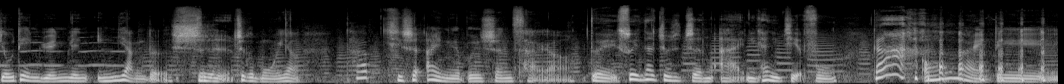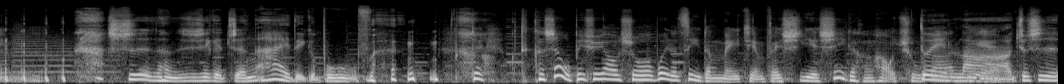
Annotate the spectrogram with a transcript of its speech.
有点圆圆营养的是这个模样，他其实爱你的不是身材啊。对，所以那就是真爱。你看你姐夫 啊，Oh my god！是呢，这是一个真爱的一个部分。对，可是我必须要说，为了自己的美减肥是也是一个很好的出发对点啦，就是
